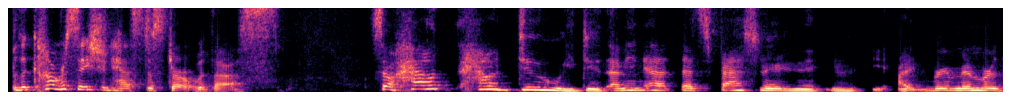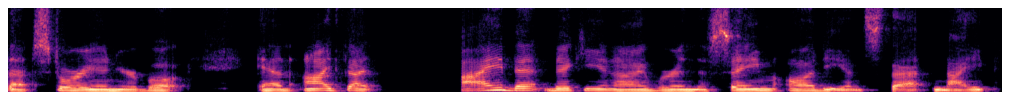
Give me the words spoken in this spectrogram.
But the conversation has to start with us so how how do we do that? I mean, that, that's fascinating that you. I remember that story in your book, and I thought, I bet Vicki and I were in the same audience that night.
